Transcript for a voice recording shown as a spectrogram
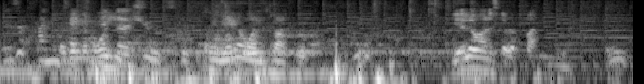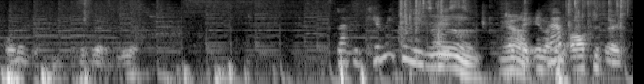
There's a funny But then taste the more in you it though. chew, the yellow one's not good. The yellow one is got a funny I mean, all of it is very clear. It's like a chemically taste. Mm, yeah. In like an aftertaste.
